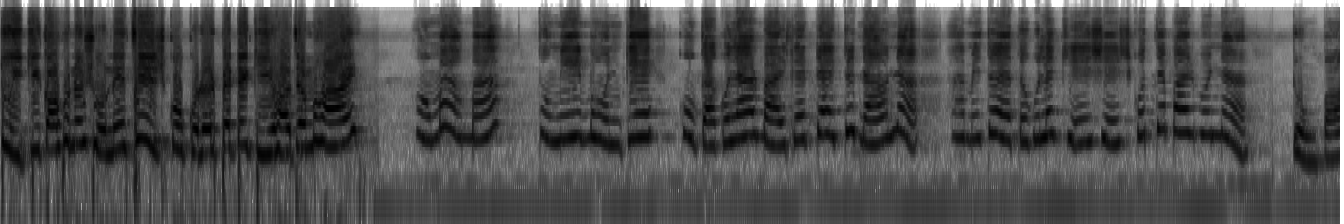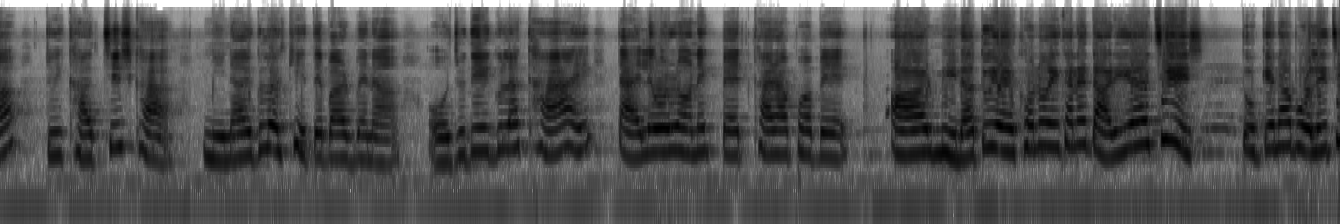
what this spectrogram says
তুই কি কখনো শুনেছিস কুকুরের পেটে কি হজম হয়? ও মা মা তুমি বোনকে কোকা কোলা আর বার্গারটা একটু দাও না। আমি তো এতগুলো খেয়ে শেষ করতে পারব না। টুম্পা তুই খাচ্ছিস খা। মিনা এগুলো খেতে পারবে না। ও যদি এগুলো খায় তাহলে ওর অনেক পেট খারাপ হবে। আর মিনা তুই এখনও এখানে দাঁড়িয়ে আছিস? তোকে না বলেছি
